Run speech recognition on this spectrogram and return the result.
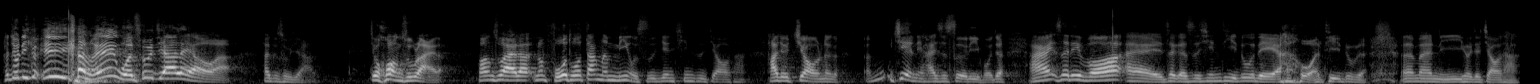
他就立刻一看，哎，我出家了啊，他就出家了，就晃出来了，晃出来了。那佛陀当然没有时间亲自教他，他就叫那个呃。木剑你还是舍利佛？就哎，舍利佛，哎，这个是新剃度的呀，我剃度的。那么你以后就教他，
